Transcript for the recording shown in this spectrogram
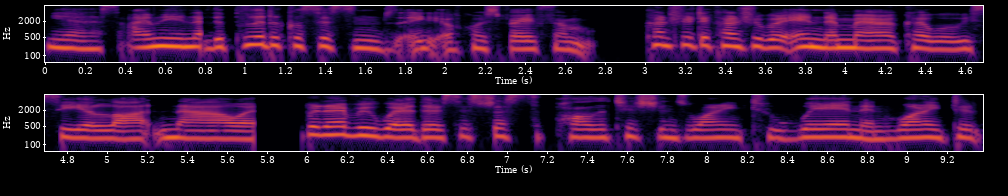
Yes. I mean, the political systems, eh, of course, vary from country to country, but in America, where we see a lot now, but everywhere there's it's just the politicians wanting to win and wanting to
